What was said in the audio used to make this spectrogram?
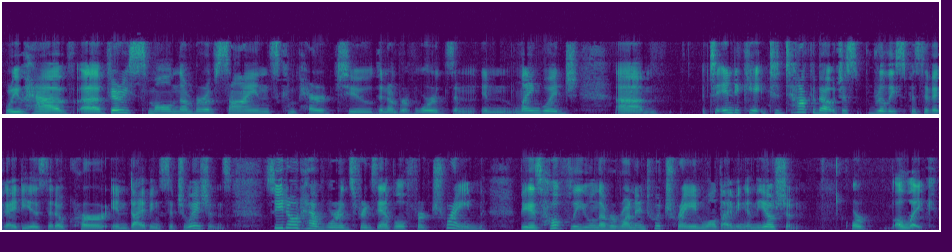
where you have a very small number of signs compared to the number of words in, in language. Um, to indicate, to talk about just really specific ideas that occur in diving situations. So you don't have words, for example, for train, because hopefully you will never run into a train while diving in the ocean or a lake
